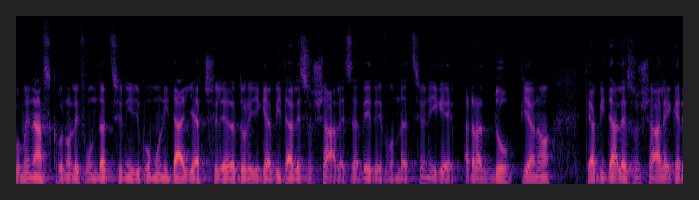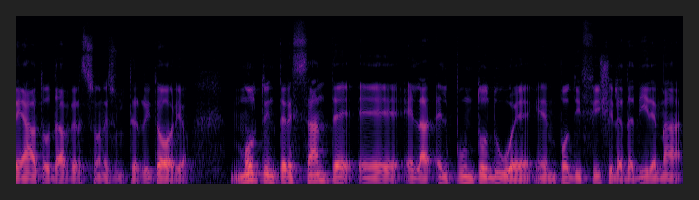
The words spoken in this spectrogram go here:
come nascono le fondazioni di comunità, gli acceleratori di capitale sociale, sapete, fondazioni che raddoppiano capitale sociale creato da persone sul territorio. Molto interessante è, è, la, è il punto 2, è un po' difficile da dire, ma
